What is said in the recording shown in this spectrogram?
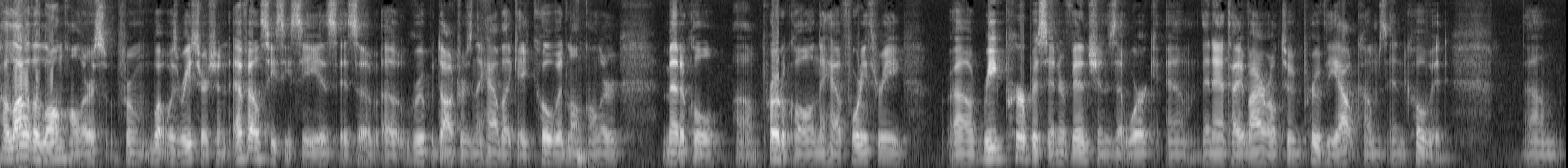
a lot of the long haulers, from what was researched, and FLCCC is is a, a group of doctors, and they have like a COVID long hauler medical um, protocol, and they have 43 uh, repurpose interventions that work um, in antiviral to improve the outcomes in COVID. Um,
